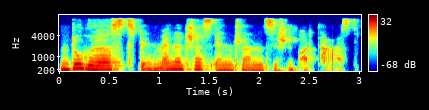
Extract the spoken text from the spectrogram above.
Du hörst den Managers in Transition Podcast.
